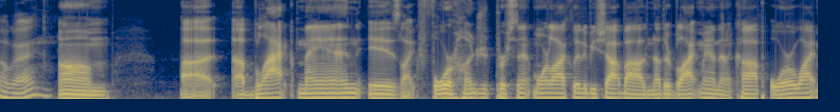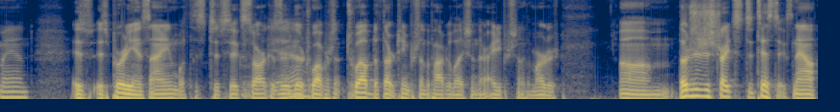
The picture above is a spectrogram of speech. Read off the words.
Okay, Um, uh, a black man is like 400% more likely to be shot by another black man than a cop or a white man. Is, is pretty insane what the statistics are because Yeah. they're 12%, 12 to 13% of the population. They're 80% of the murders. Um, those are just straight statistics. Now,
